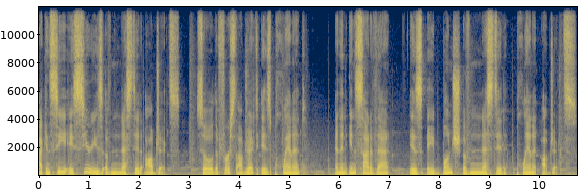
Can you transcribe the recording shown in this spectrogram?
I can see a series of nested objects. So the first object is planet, and then inside of that is a bunch of nested planet objects.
